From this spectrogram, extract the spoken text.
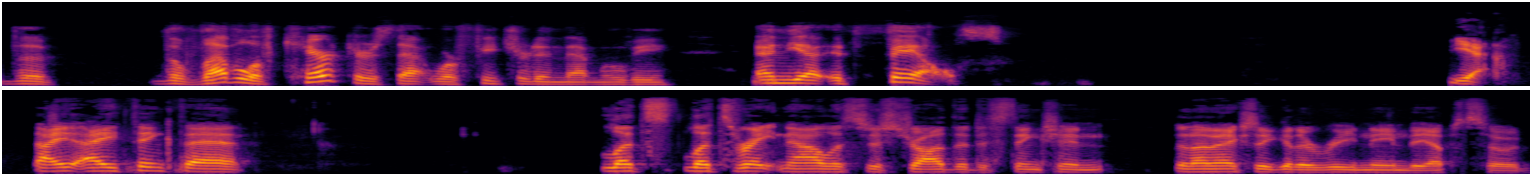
the the level of characters that were featured in that movie, and yet it fails. Yeah, I, I think that let's let's right now let's just draw the distinction. And I'm actually going to rename the episode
